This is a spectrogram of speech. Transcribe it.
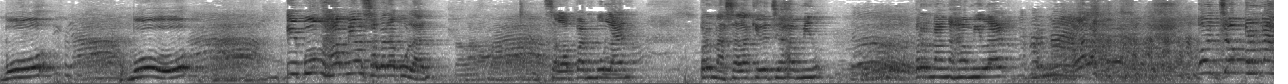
bu, bu, Ibu hamil sabar bulan? Selapan bulan. Pernah salah kira hamil? Pernah ngehamilan? Pernah. Ojo pernah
